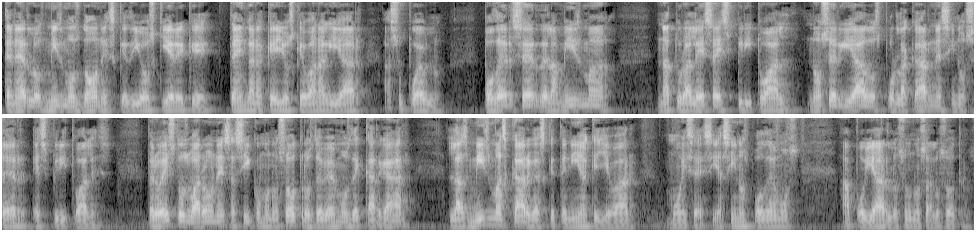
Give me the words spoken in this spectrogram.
tener los mismos dones que Dios quiere que tengan aquellos que van a guiar a su pueblo, poder ser de la misma naturaleza espiritual, no ser guiados por la carne, sino ser espirituales. Pero estos varones, así como nosotros, debemos de cargar las mismas cargas que tenía que llevar Moisés y así nos podemos apoyar los unos a los otros.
